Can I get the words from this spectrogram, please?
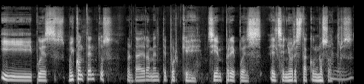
Y pues muy contentos verdaderamente porque siempre pues el Señor está con nosotros.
